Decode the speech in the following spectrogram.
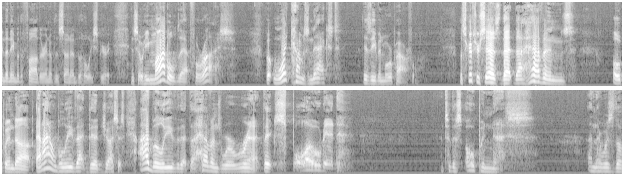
in the name of the Father and of the Son and of the Holy Spirit. And so he modeled that for us. But what comes next is even more powerful. The scripture says that the heavens opened up. And I don't believe that did justice. I believe that the heavens were rent, they exploded into this openness. And there was the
